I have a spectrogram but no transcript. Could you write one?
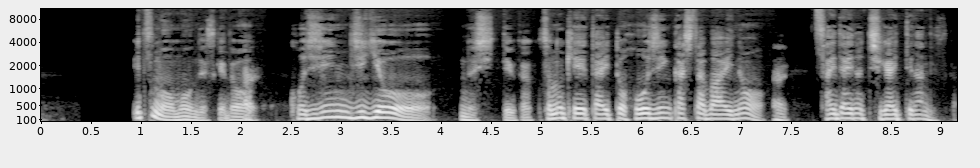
いつも思うんですけど、はい個人事業主っていうか、その形態と法人化した場合のはい最大の違いって何ですか？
